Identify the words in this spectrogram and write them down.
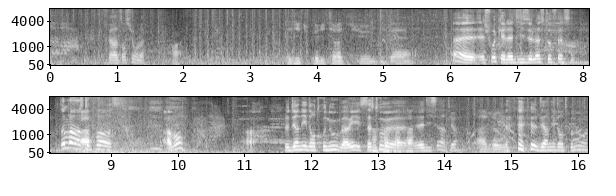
Faut faire attention là. Vas-y, tu peux lui tirer dessus. Ouais, je crois qu'elle a dit The Last of Us. hein. The Last Ah. of Us Ah bon? Le dernier d'entre nous, bah oui, ça se trouve, euh, elle a dit ça, tu vois. Ah, j'avoue. le dernier d'entre nous. hein.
